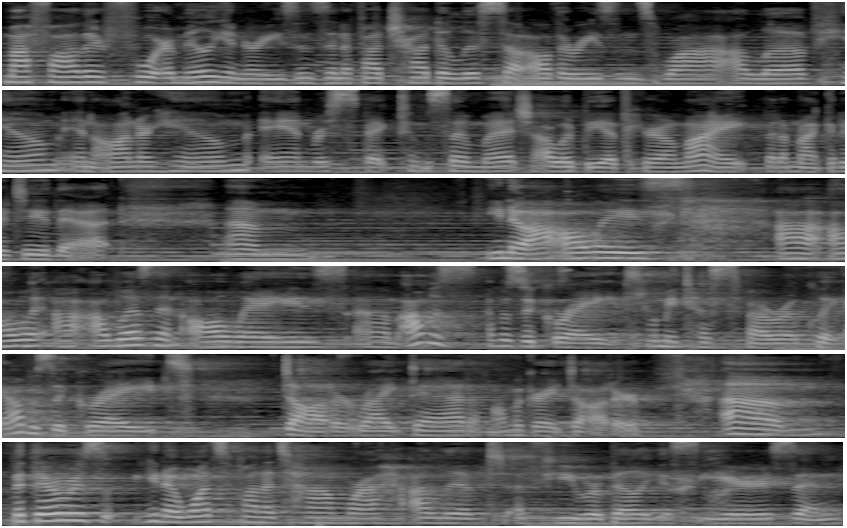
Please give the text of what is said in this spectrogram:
my father for a million reasons, and if I tried to list out all the reasons why I love him and honor him and respect him so much, I would be up here all night, but I'm not going to do that. Um, you know, I always. I, I, I wasn't always, um, I, was, I was a great, let me testify real quick. I was a great daughter, right, Dad? I'm a great daughter. Um, but there was, you know, once upon a time where I, I lived a few rebellious years, and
